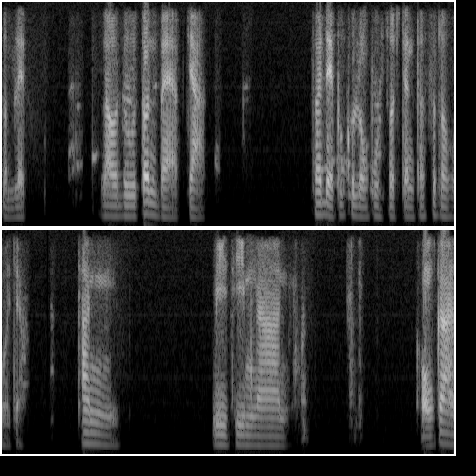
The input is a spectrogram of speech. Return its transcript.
สำเร็จ เราดูต้นแบบจากพระเดชพระคุณหลวงปู่สดจันทสโลจ้ะท่าน มีทีมงานของการ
